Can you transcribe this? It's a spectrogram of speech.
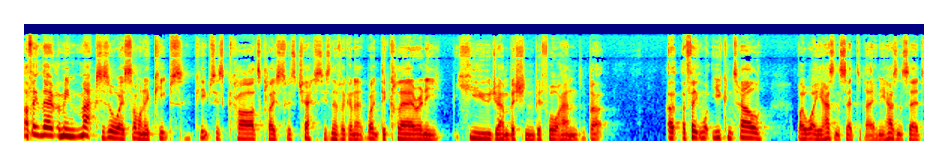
I think there. I mean, Max is always someone who keeps keeps his cards close to his chest. He's never going to won't declare any huge ambition beforehand. But I, I think what you can tell by what he hasn't said today. And he hasn't said,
